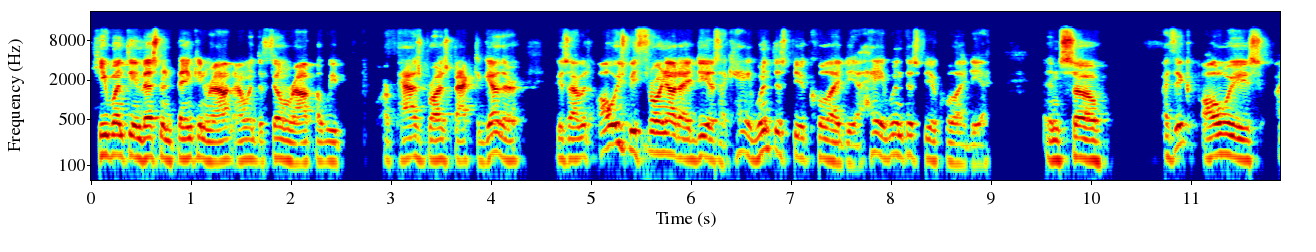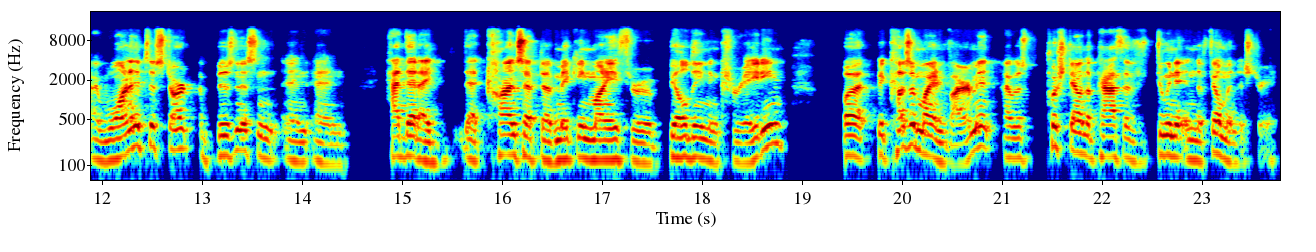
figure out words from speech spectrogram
he went the investment banking route i went the film route but we our paths brought us back together because i would always be throwing out ideas like hey wouldn't this be a cool idea? Hey wouldn't this be a cool idea? And so i think always i wanted to start a business and and and had that that concept of making money through building and creating. But because of my environment i was pushed down the path of doing it in the film industry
